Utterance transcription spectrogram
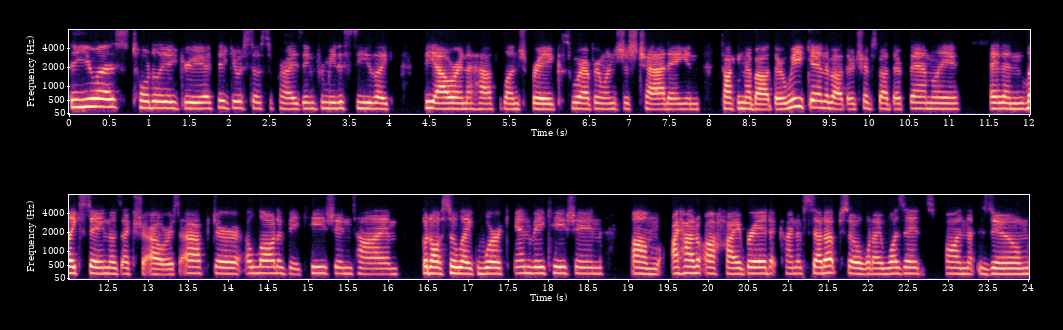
the US. Totally agree. I think it was so surprising for me to see like the hour and a half lunch breaks where everyone's just chatting and talking about their weekend, about their trips, about their family, and then like staying those extra hours after. A lot of vacation time, but also like work and vacation. Um, I had a hybrid kind of setup. So when I wasn't on Zoom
